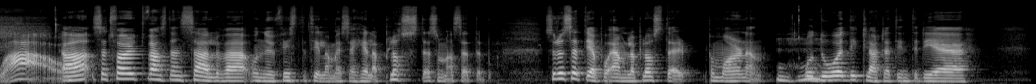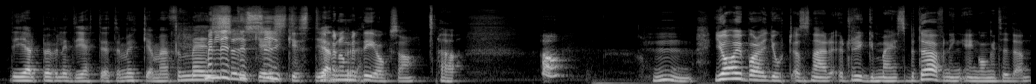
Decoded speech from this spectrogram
Wow. Ja, så att förut fanns det en salva och nu finns det till och med så hela plåster som man sätter på. Så då sätter jag på Emla-plåster på morgonen. Mhm. Och då, det är klart att inte det, det hjälper väl inte jätte- jättemycket. Men för mig Men lite psykiskt, psykiskt, det väl nog med det också. Ja. ja. Jag har ju bara gjort en sån här ryggmärgsbedövning en gång i tiden.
